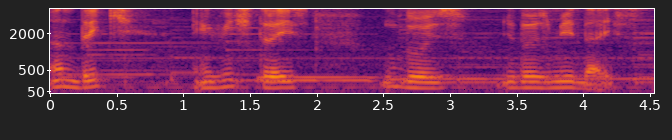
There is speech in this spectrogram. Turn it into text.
Andrick em 23 de 2 de 2010.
